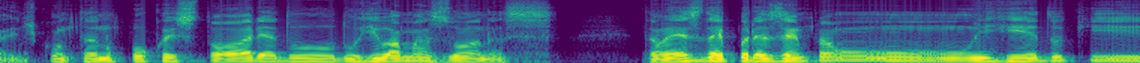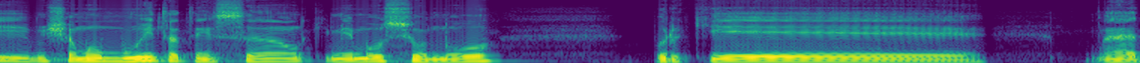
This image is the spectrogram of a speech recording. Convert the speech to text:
a gente contando um pouco a história do, do Rio Amazonas. Então, esse daí, por exemplo, é um, um enredo que me chamou muito a atenção, que me emocionou, porque né,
